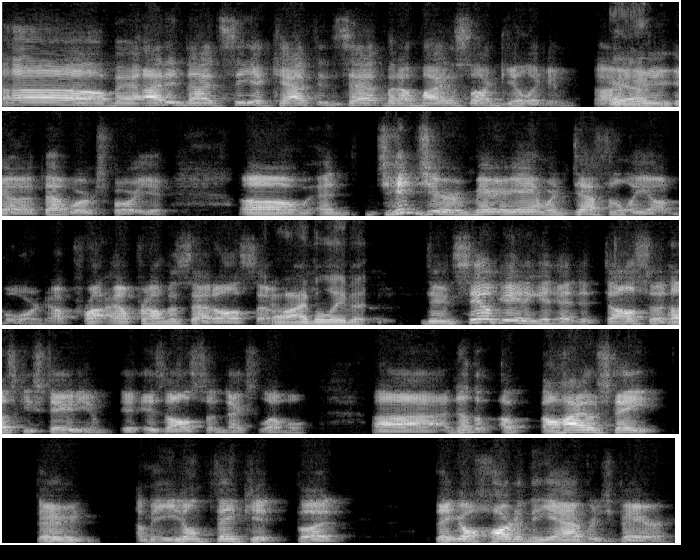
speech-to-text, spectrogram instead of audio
Oh man, I did not see a captain's hat, but I might have saw Gilligan. All right, Yeah. there you go. If that works for you. Um, and Ginger and Mary Ann were definitely on board. I pro- I'll promise that also. Oh, I believe it. dude, sailgating at, at, also at Husky Stadium is also next level. Uh, another uh, Ohio State, dude. I mean, you don't think it, but they go harder than the average bear.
